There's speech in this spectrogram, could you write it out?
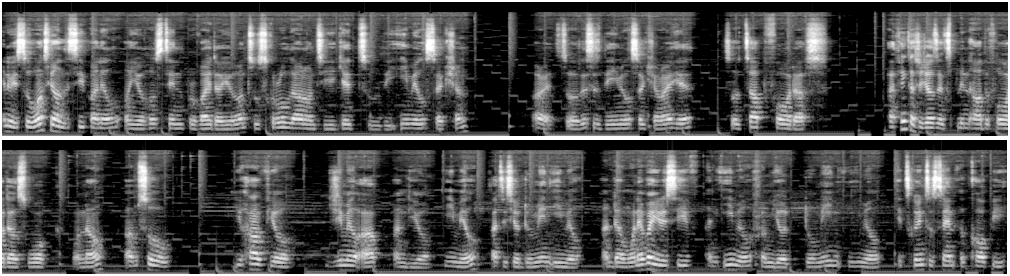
Anyway, so once you're on the cPanel on your hosting provider, you want to scroll down until you get to the email section. Alright, so this is the email section right here. So tap forwarders. I think I should just explain how the forwarders work for now. Um, so you have your Gmail app and your email, that is your domain email. And um, whenever you receive an email from your domain email, it's going to send a copy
